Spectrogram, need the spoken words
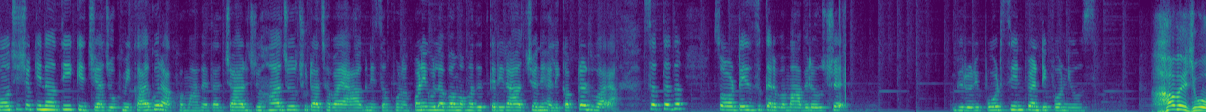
પહોંચી શકી ન હતી કે જ્યાં જોખમી કાર્ગો રાખવામાં આવ્યા હતા. ચાર જહાજો છૂટાછવાયા આગને સંપૂર્ણપણે ઓલવવામાં મદદ કરી રહ્યા છે અને હેલિકોપ્ટર દ્વારા સતત શોર્ટેજ કરવામાં આવી રહ્યું છે. Bureau report CN twenty news. હવે જુઓ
